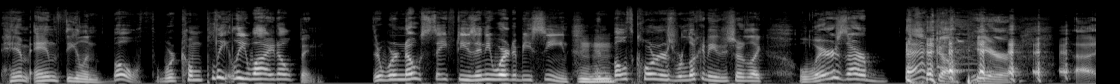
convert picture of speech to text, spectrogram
him and Thielen both were completely wide open. There were no safeties anywhere to be seen, Mm-hmm. and both corners were looking at each other like, "Where's our backup here?" uh,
